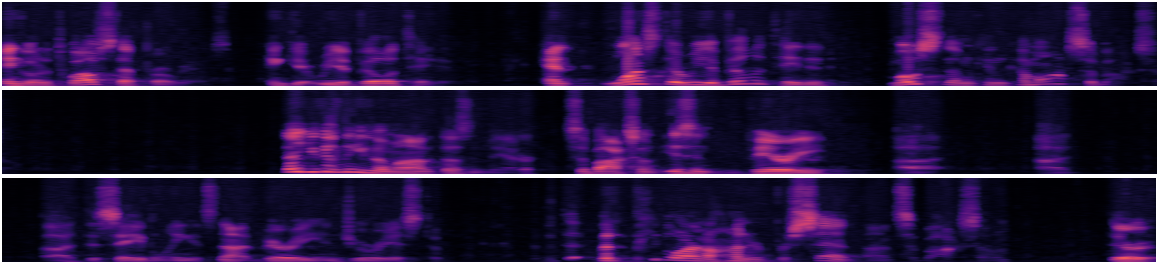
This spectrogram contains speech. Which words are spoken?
and go to 12 step programs and get rehabilitated. And once they're rehabilitated, most of them can come off Suboxone. Now, you can leave them on, it doesn't matter. Suboxone isn't very uh, disabling. It's not very injurious to. But, but people aren't 100% on Suboxone. They're,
